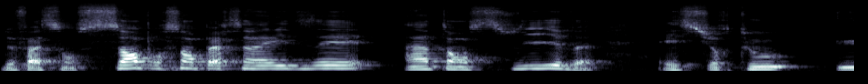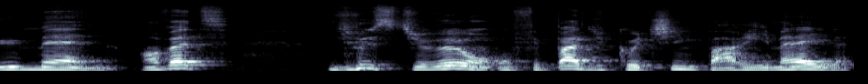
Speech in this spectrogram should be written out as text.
de façon 100% personnalisée, intensive et surtout humaine. En fait, nous, si tu veux, on ne fait pas du coaching par email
